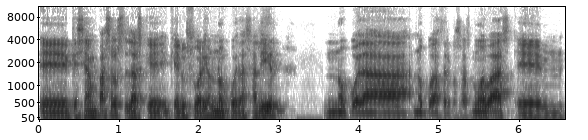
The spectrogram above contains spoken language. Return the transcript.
eh, que sean pasos las que, que, el usuario no pueda salir, no pueda, no pueda hacer cosas nuevas, eh,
